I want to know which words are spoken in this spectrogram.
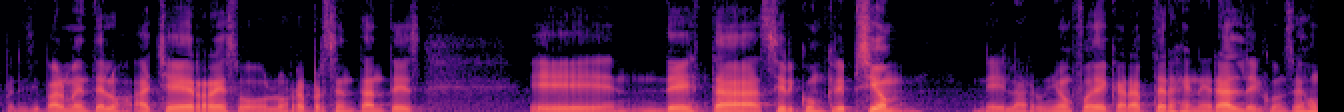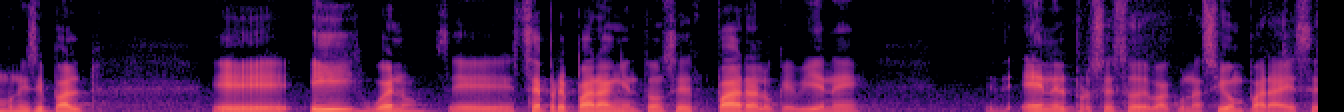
principalmente los HRs o los representantes de esta circunscripción. la reunión fue de carácter general del Consejo Municipal eh, y bueno, se preparan entonces para lo que viene en el proceso de vacunación para ese,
